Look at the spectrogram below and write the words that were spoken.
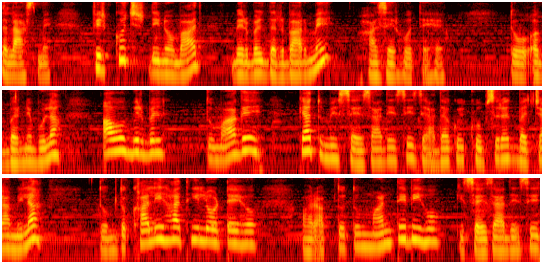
तलाश में। फिर कुछ दिनों बाद बिरबल दरबार में हाजिर होते हैं। तो अकबर ने बोला, आओ बिरबल, तुम आ गए? क्या तुम्हें शहजादे से ज़्यादा कोई खूबसूरत बच्चा मिला? तुम तो खाली हाथ ही लौटे हो। और अब तो तुम मानते भी हो कि शहजादे से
